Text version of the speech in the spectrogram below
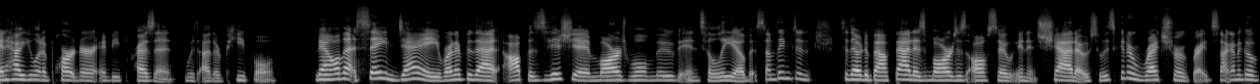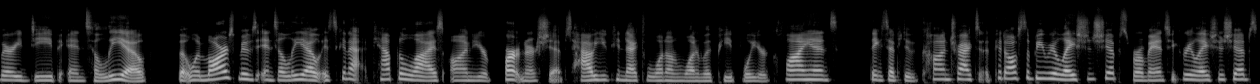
and how you want to partner and be present with other people. Now, on that same day, right after that opposition, Mars will move into Leo. But something to, to note about that is Mars is also in its shadow. So it's going to retrograde. It's not going to go very deep into Leo. But when Mars moves into Leo, it's going to capitalize on your partnerships, how you connect one on one with people, your clients, things that have to do with contracts. It could also be relationships, romantic relationships.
